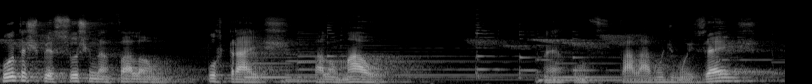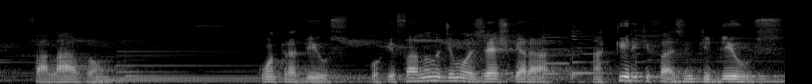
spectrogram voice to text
quantas pessoas que ainda falam por trás, falam mal, né? como falavam de Moisés, falavam contra Deus, porque falando de Moisés, que era aquele que fazia o que Deus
